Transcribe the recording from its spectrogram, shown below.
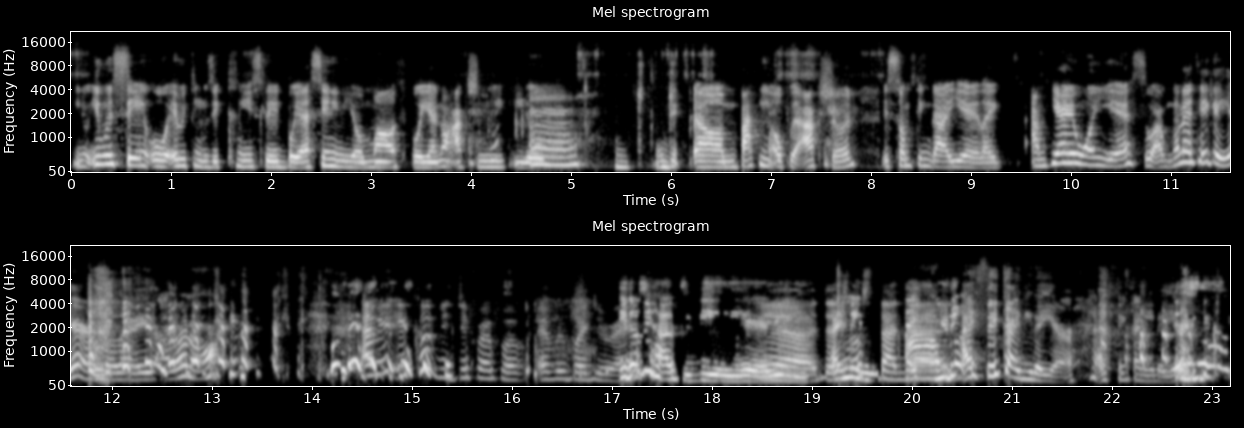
you know, even saying oh everything is a clean slate, but you're saying it in your mouth, but you're not actually you know Mm. d- um backing up with action is something that yeah like i'm hearing one year so i'm gonna take a year but like i don't know I mean, it could be different from everybody, right? it doesn't have to be a year Yeah, really. i mean no standard. um, you don't- i think i need a year i think i need a year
